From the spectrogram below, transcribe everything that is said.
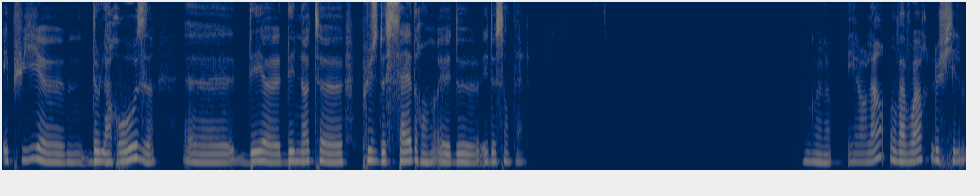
Et puis de la rose, des, notes plus de cèdre et de, et de santal. Voilà. Et alors là, on va voir le film.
